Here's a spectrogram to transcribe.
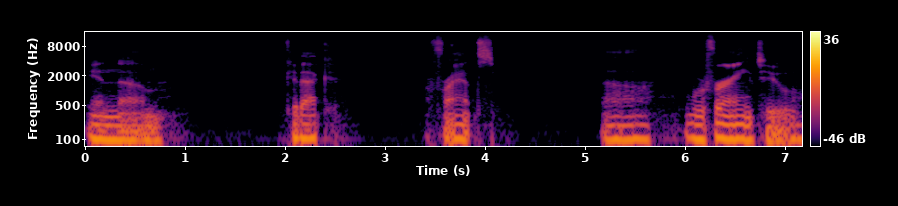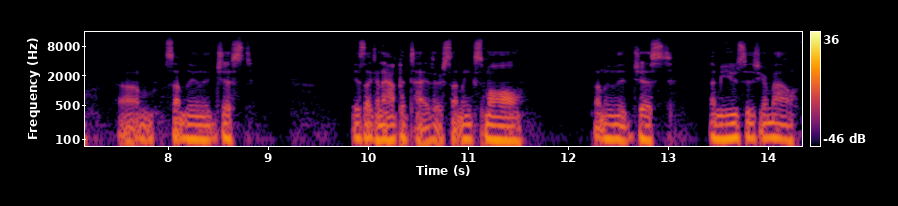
in um, Quebec or France, uh, referring to um, something that just is like an appetizer, something small, something that just amuses your mouth.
